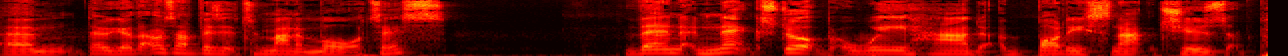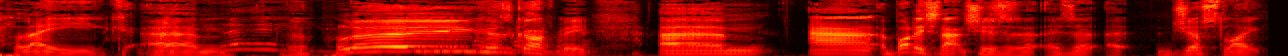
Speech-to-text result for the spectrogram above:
um, there we go. That was our visit to Manor Mortis. Then next up we had Body Snatchers Plague. Um, plague. The plague has got me. Um, and Body Snatchers is, a, is a, a, just like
